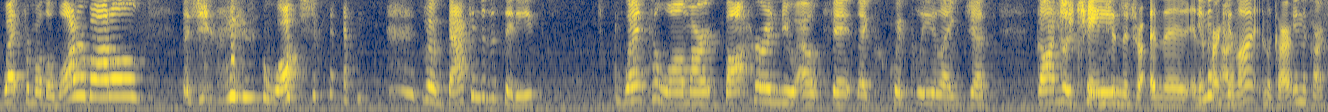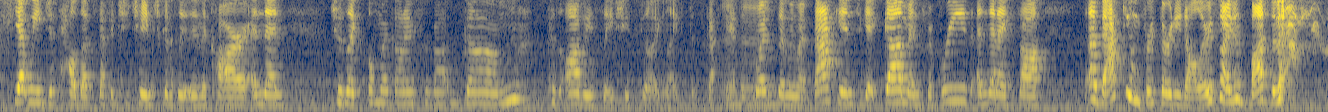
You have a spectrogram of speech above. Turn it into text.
wet from all the water bottles that she like washed. so we went back into the city, went to Walmart, bought her a new outfit like quickly, like just got her She changed in the dr- in the in, In the the parking car. lot in the car. in the car. Yeah, we just held up stuff and she changed completely in the car. And then she was like, "Oh my god, I forgot gum," because obviously she's feeling like disgusting at this point. Mm-hmm. So then we went back in to get gum and Febreze, and then I saw a vacuum for thirty dollars, so I just bought the vacuum.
